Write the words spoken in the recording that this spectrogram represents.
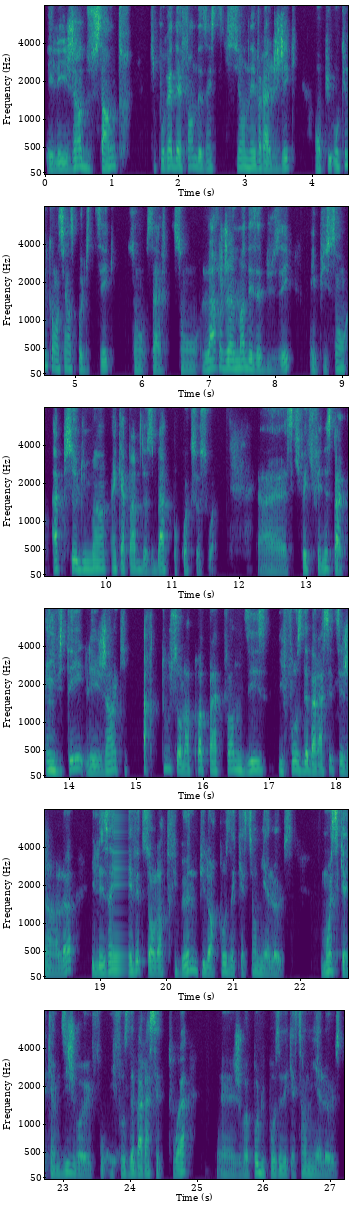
Et les gens du centre qui pourraient défendre des institutions névralgiques n'ont plus aucune conscience politique, sont, largement désabusés et puis sont absolument incapables de se battre pour quoi que ce soit. Euh, ce qui fait qu'ils finissent par inviter les gens qui, partout sur leur propre plateforme, disent il faut se débarrasser de ces gens-là. Ils les invitent sur leur tribune puis leur posent des questions mielleuses. Moi, si quelqu'un me dit il faut se débarrasser de toi, euh, je ne vais pas lui poser des questions mielleuses.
